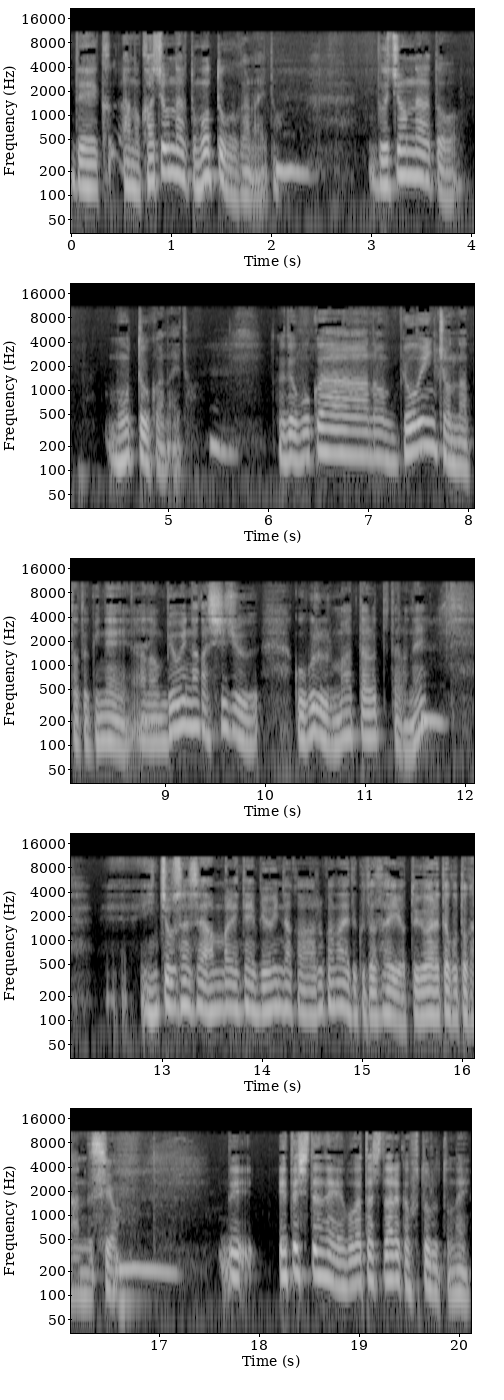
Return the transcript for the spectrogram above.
であの課長になるともっと動かないと、部長になるともっと動かないと。それで僕はあの病院長になった時ね、あの病院の中始終こうぐるぐる回って歩ってたらね、院長先生あんまりね病院の中歩かないでくださいよと言われたことがあるんですよ。で得てしてね私誰か太るとね、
